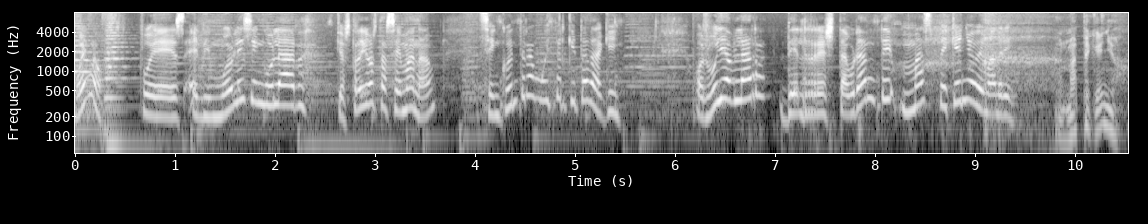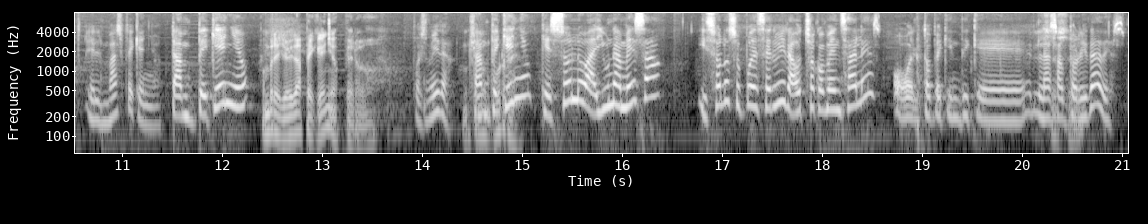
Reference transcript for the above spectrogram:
Bueno, pues el inmueble singular que os traigo esta semana se encuentra muy cerquita de aquí. Os voy a hablar del restaurante más pequeño de Madrid. el más pequeño. El más pequeño. Tan pequeño, Hombre, yo he ido a pequeños, pero. pues mira, No tan pequeño que solo hay una mesa y solo se puede servir a ocho comensales o el tope que indique las Sí, sí. autoridades.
